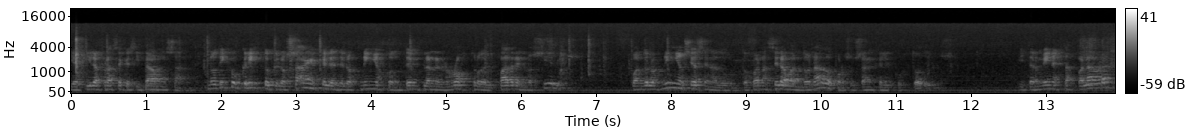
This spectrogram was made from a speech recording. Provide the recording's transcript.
Y aquí la frase que citábamos antes. ¿No dijo Cristo que los ángeles de los niños contemplan el rostro del Padre en los cielos? Cuando los niños se hacen adultos, van a ser abandonados por sus ángeles custodios. Y termina estas palabras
